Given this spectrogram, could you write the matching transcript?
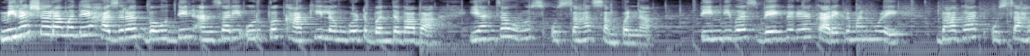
मिरज शहरामध्ये हजरत बहुद्दीन अन्सारी उर्फ खाकी लंगोट बंद बाबा यांचा उरूस उत्साहात संपन्न. तीन दिवस वेगवेगळ्या कार्यक्रमांमुळे भागात उत्साह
